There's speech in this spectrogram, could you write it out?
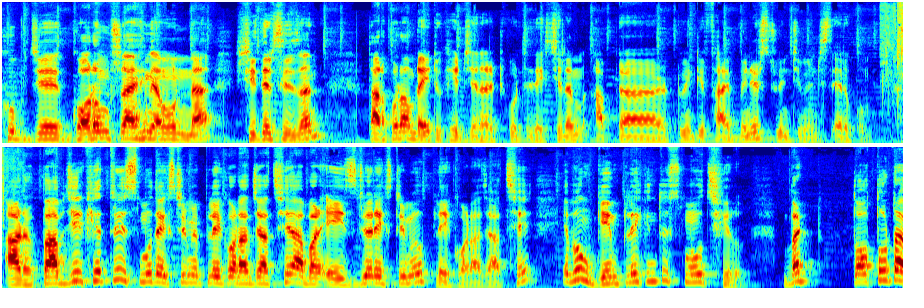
খুব যে গরম টাইম এমন না, শীতের সিজন তারপর আমরা একটু হিট জেনারেট করতে দেখছিলাম after twenty five minutes twenty minutes এরকম। আর পাবজির ক্ষেত্রে স্মুথ এক্সট্রিমে প্লে করা যাচ্ছে, আবার এইচডিআর এক্সট্রিমেও প্লে করা যাচ্ছে, এবং গেম প্লে কিন্তু স্মুথ ছিল। বাট ততটা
